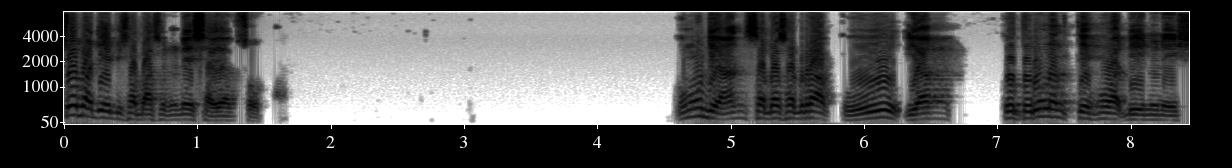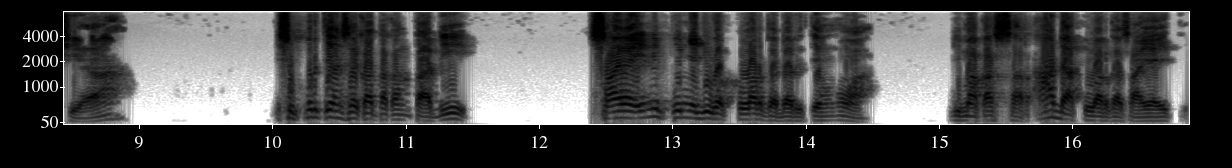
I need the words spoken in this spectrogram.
Coba dia bisa bahasa Indonesia yang sopan. Kemudian saudara-saudaraku yang keturunan Tionghoa di Indonesia, seperti yang saya katakan tadi, saya ini punya juga keluarga dari Tionghoa di Makassar. Ada keluarga saya itu.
